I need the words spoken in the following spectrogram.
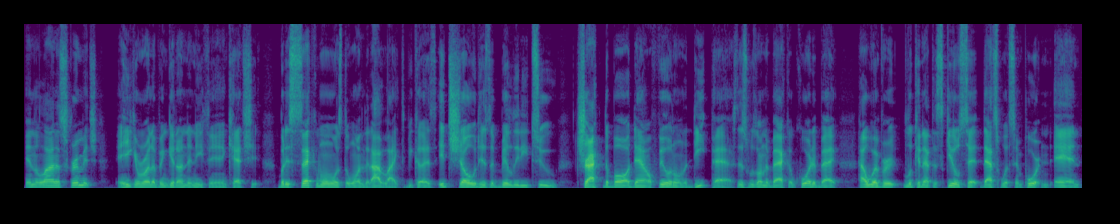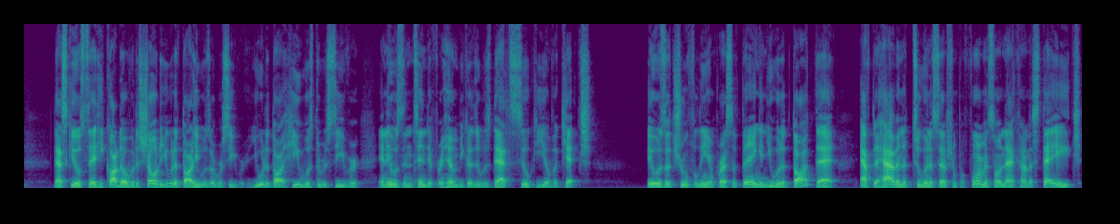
in the line of scrimmage and he can run up and get underneath it and catch it. But his second one was the one that I liked because it showed his ability to track the ball downfield on a deep pass. This was on the backup quarterback. However, looking at the skill set, that's what's important. And that skill set, he caught it over the shoulder. You would have thought he was a receiver. You would have thought he was the receiver and it was intended for him because it was that silky of a catch. It was a truthfully impressive thing. And you would have thought that after having a two interception performance on that kind of stage,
